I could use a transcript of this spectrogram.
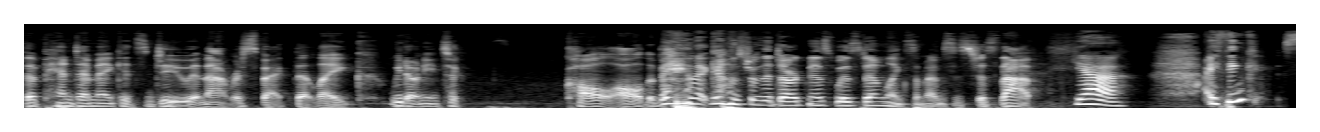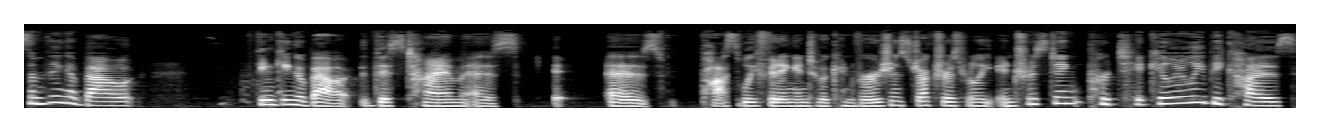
the pandemic its due in that respect that like we don't need to call all the pain that comes from the darkness wisdom. Like sometimes it's just that. Yeah. I think something about thinking about this time as as possibly fitting into a conversion structure is really interesting, particularly because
